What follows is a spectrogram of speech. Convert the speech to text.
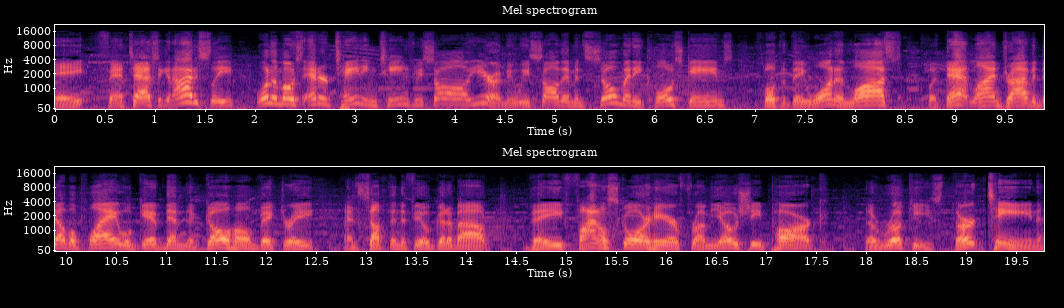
A fantastic and honestly one of the most entertaining teams we saw all year. I mean, we saw them in so many close games, both that they won and lost, but that line drive and double play will give them the go home victory and something to feel good about. The final score here from Yoshi Park the rookies 13,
